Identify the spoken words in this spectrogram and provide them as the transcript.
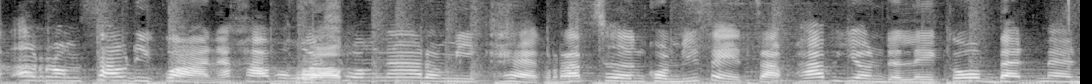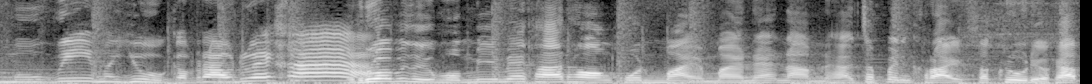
พักอารมณ์เศร้าดีกว่านะคะ เพราะว่าครับช่วงหน้าเรามีแขกรับเชิญคนพิเศษจากภาพยนตร์ The Lego Batman Movie มาอยู่กับเราด้วยค่ะ รวมไปถึงผมมีแม่ค้าทองคนใหม่มาแนะนำนะฮะ จะเป็นใครสักครู่เดียวครับ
